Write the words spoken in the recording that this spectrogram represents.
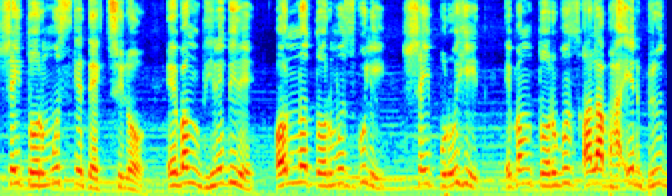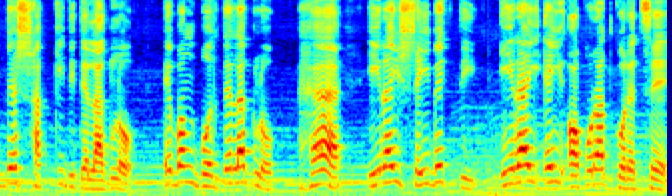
সেই তরমুজকে দেখছিল এবং ধীরে ধীরে অন্য তরমুজগুলি সেই পুরোহিত এবং তরমুজওয়ালা ভাইয়ের বিরুদ্ধে সাক্ষী দিতে লাগল এবং বলতে লাগল হ্যাঁ এরাই সেই ব্যক্তি, এরাই এই অপরাধ করেছে।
